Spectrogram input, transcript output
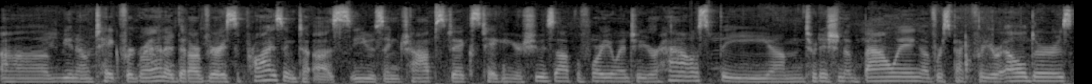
uh, you know, take for granted that are very surprising to us. Using chopsticks, taking your shoes off before you enter your house, the um, tradition of bowing, of respect for your elders,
